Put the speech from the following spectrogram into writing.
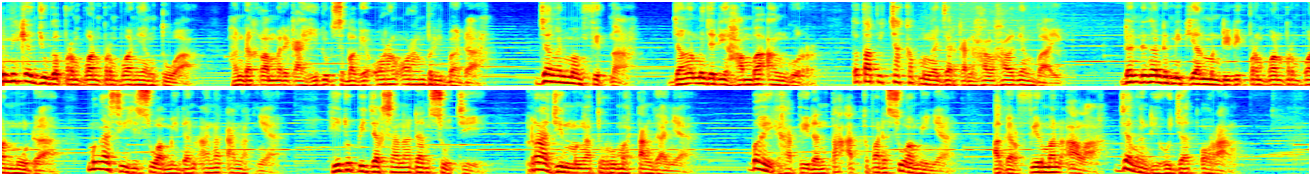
Demikian juga perempuan-perempuan yang tua, hendaklah mereka hidup sebagai orang-orang beribadah. Jangan memfitnah, jangan menjadi hamba anggur, tetapi cakap mengajarkan hal-hal yang baik. Dan dengan demikian mendidik perempuan-perempuan muda, mengasihi suami dan anak-anaknya hidup bijaksana dan suci, rajin mengatur rumah tangganya, baik hati dan taat kepada suaminya, agar firman Allah jangan dihujat orang.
